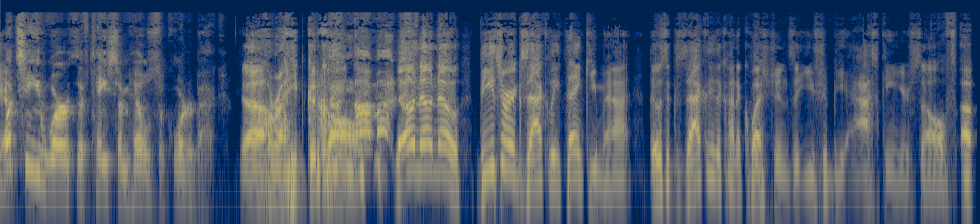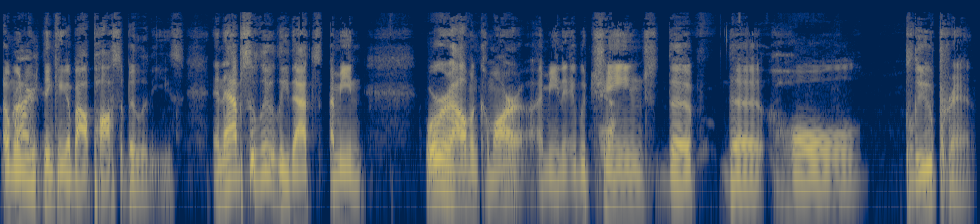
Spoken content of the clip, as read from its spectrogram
Yeah. What's he worth if Taysom Hill's the quarterback? All right. Good call. Not much. No, no, no. These are exactly, thank you, Matt. Those are exactly the kind of questions that you should be asking yourself uh, uh when right. you're thinking about possibilities. And absolutely, that's, I mean, or Alvin Kamara. I mean, it would change yeah. the the whole blueprint,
